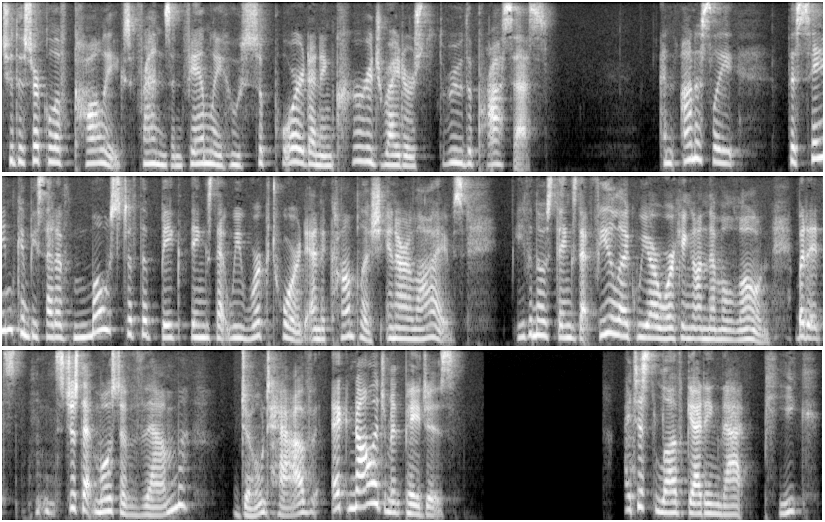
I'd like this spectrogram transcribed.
to the circle of colleagues, friends, and family who support and encourage writers through the process. And honestly, the same can be said of most of the big things that we work toward and accomplish in our lives, even those things that feel like we are working on them alone. But it's, it's just that most of them don't have acknowledgement pages. I just love getting that peek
